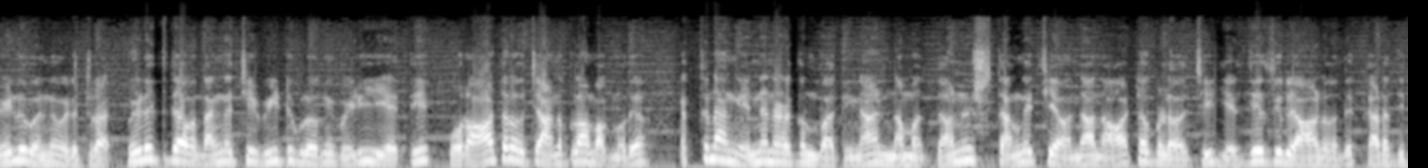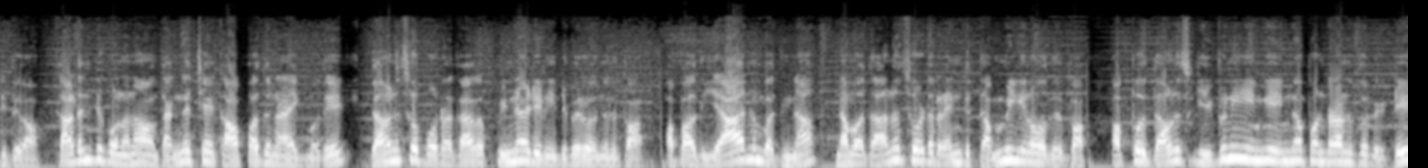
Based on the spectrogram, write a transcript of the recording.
வெளு வெளு எடுத்துறாரு வெளுத்துட்டு அவன் தங்கச்சி வீட்டுக்குள்ள வந்து வெளியே ஏத்தி ஒரு ஆட்டோல வச்சு அனுப்பலாம் பார்க்கும்போது டக்குனு அங்க என்ன நடக்குன்னு பாத்தீங்கன்னா நம்ம தனுஷ் தங்கச்சியை வந்து அந்த ஆட்டோக்குள்ள வச்சு எஸ்ஜி சூரிய ஆள் வந்து கடத்திட்டு போயிடும் கடந்து போனோம்னா அவன் தங்கச்சியை காப்பாத்து நினைக்கும் போது தனுஷ போடுறதுக்காக பின்னாடி ரெண்டு பேர் வந்திருப்பான். அப்ப அது யாருன்னு பாத்தீங்கன்னா நம்ம தனுஷோட ரெண்டு தம்பிகளும் வந்திருப்பான். அப்போ தனுஷ்க்கு இவனு எங்க என்ன பண்றான்னு சொல்லிட்டு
